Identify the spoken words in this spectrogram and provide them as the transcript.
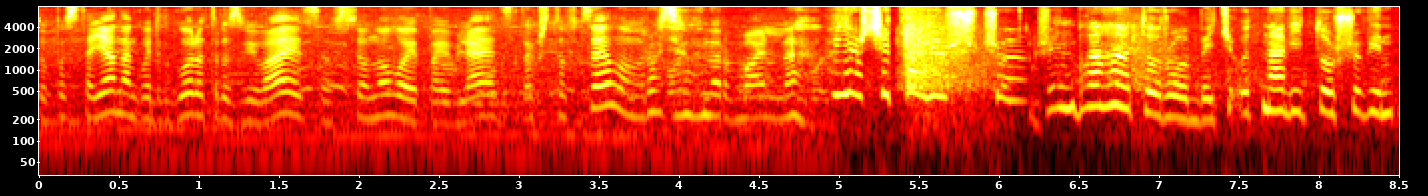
то постоянно говорят, город развивается, все новое появляется. Так что в целом вроде бы нормально. Я вважаю, що він багато робить. От навіть то, що він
